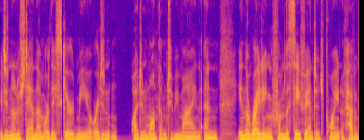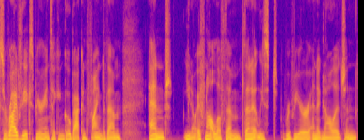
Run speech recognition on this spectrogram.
I didn't understand them or they scared me or I didn't I didn't want them to be mine. And in the writing from the safe vantage point of having survived the experience, I can go back and find them and, you know, if not love them, then at least revere and acknowledge and,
